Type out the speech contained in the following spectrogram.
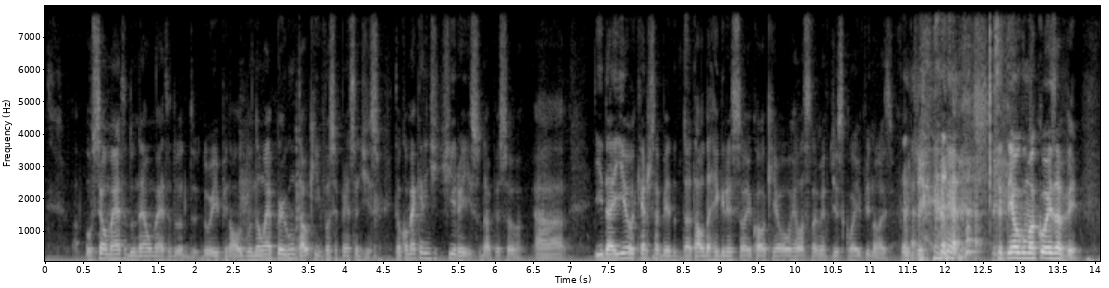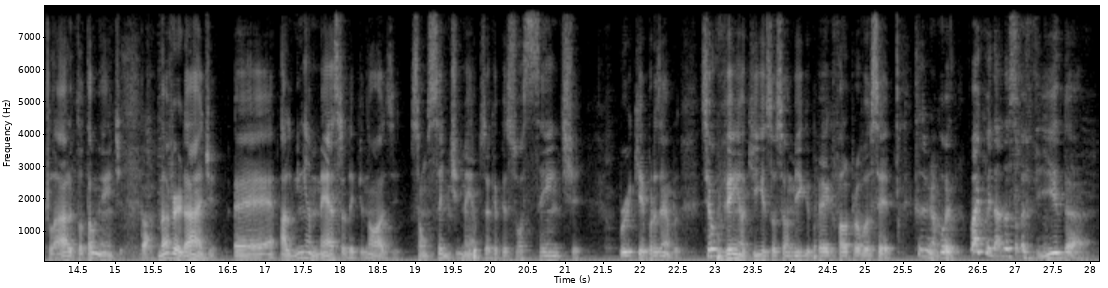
o seu método, né, o método do, do hipnólogo não é perguntar o que você pensa disso. Então, como é que a gente tira isso da pessoa? Ah, e daí eu quero saber da, tal da regressão e qual que é o relacionamento disso com a hipnose. Porque você tem alguma coisa a ver. Claro, totalmente. Tá. Na verdade, é, a linha mestra da hipnose são sentimentos, é o que a pessoa sente. Porque, por exemplo, se eu venho aqui, sou seu amigo e pego e falo pra você, você sabe uma coisa? Vai cuidar da sua vida.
